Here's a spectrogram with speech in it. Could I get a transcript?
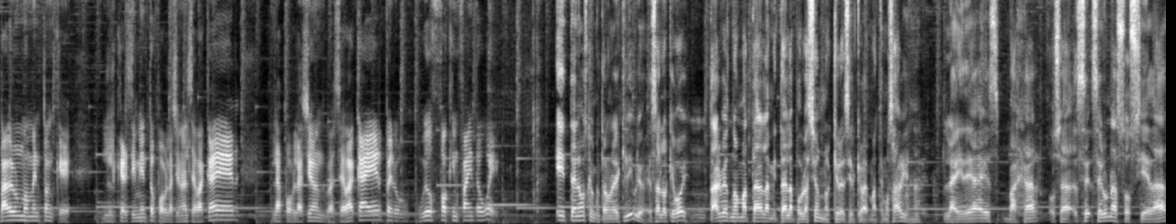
va a haber un momento en que el crecimiento poblacional se va a caer, la población se va a caer, pero we'll fucking find a way. Y tenemos que encontrar un equilibrio, es a lo que voy. Tal vez no matar a la mitad de la población, no quiero decir que matemos a alguien, ¿no? La idea es bajar, o sea, se- ser una sociedad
